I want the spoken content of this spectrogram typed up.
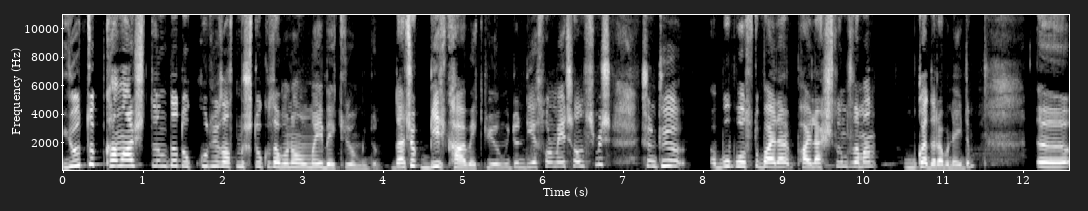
YouTube kanal açtığında 969 abone olmayı bekliyor muydun? Daha çok 1K bekliyor muydun diye sormaya çalışmış. Çünkü bu postu payla- paylaştığım zaman bu kadar aboneydim. Ee,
